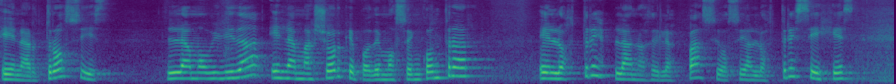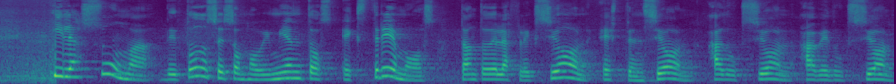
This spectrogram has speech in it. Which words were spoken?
en artrosis, la movilidad es la mayor que podemos encontrar en los tres planos del espacio, o sea, en los tres ejes, y la suma de todos esos movimientos extremos, tanto de la flexión, extensión, aducción, abducción,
